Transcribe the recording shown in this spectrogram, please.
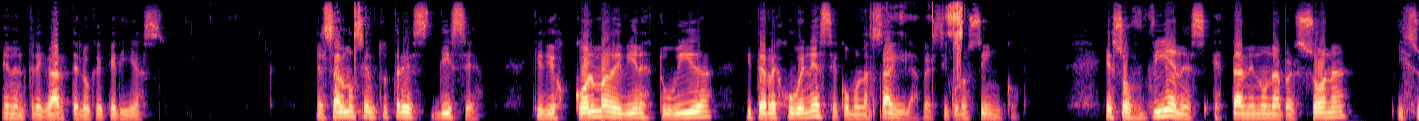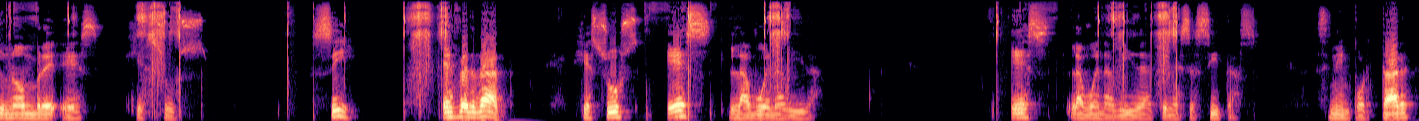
en entregarte lo que querías. El Salmo 103 dice que Dios colma de bienes tu vida y te rejuvenece como las águilas, versículo 5. Esos bienes están en una persona y su nombre es Jesús. Sí, es verdad, Jesús es la buena vida. Es la buena vida que necesitas, sin importar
